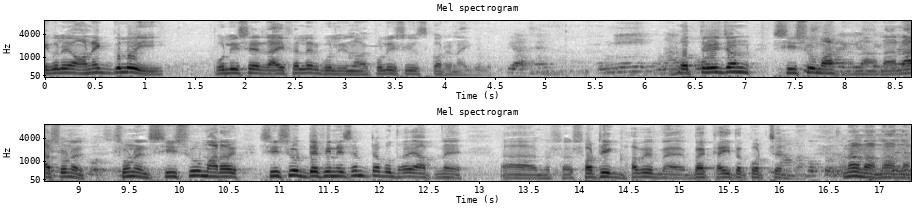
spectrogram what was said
এগুলি অনেকগুলোই পুলিশের রাইফেলের গুলি নয় পুলিশ ইউজ করে না এগুলো। বত্রিশ জন শিশু মার না না না শোনেন শোনেন শিশু মারা শিশুর ডেফিনেশনটা বোধ হয় আপনি সঠিকভাবে ব্যা- ব্যাখ্যায়িত করছেন না। না না না না।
